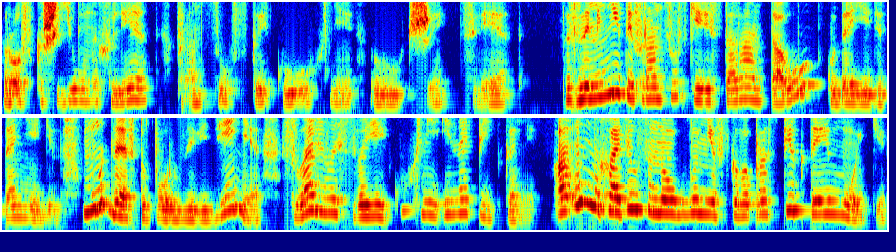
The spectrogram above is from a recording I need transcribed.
роскошь юных лет, французской кухни лучший цвет. Знаменитый французский ресторан «Талон», куда едет Онегин, модное в ту пору заведение, славилось своей кухней и напитками. А он находился на углу Невского проспекта и Мойки,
